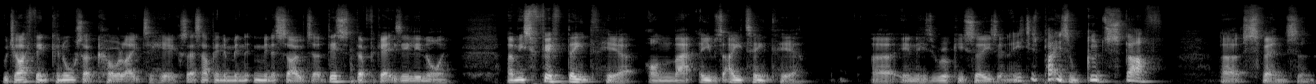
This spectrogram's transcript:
which I think can also correlate to here because that's up in Minnesota. This, don't forget, is Illinois. Um, he's 15th here on that. He was 18th here uh, in his rookie season. He's just playing some good stuff, uh, Svensson.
